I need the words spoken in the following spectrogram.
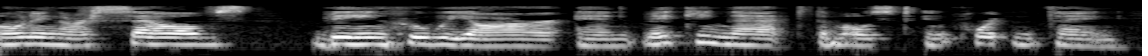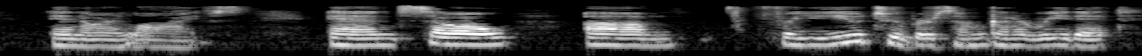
owning ourselves, being who we are, and making that the most important thing in our lives. And so, um, for you YouTubers, I'm going to read it.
